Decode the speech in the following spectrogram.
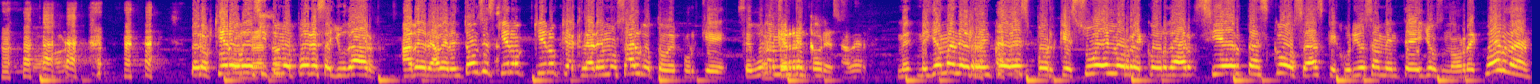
Pero quiero ver si tú me puedes ayudar. A ver, a ver, entonces quiero, quiero que aclaremos algo, Tobe, porque ¿Por seguramente qué rencores? A ver. me, me llaman el rencores porque suelo recordar ciertas cosas que curiosamente ellos no recuerdan.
